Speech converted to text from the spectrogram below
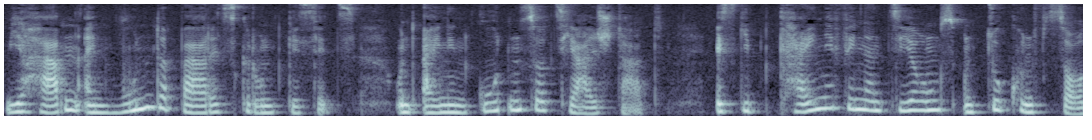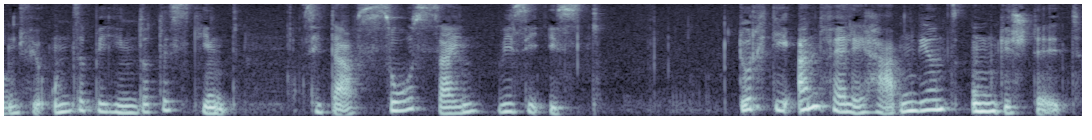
Wir haben ein wunderbares Grundgesetz und einen guten Sozialstaat. Es gibt keine Finanzierungs- und Zukunftssorgen für unser behindertes Kind. Sie darf so sein, wie sie ist. Durch die Anfälle haben wir uns umgestellt.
